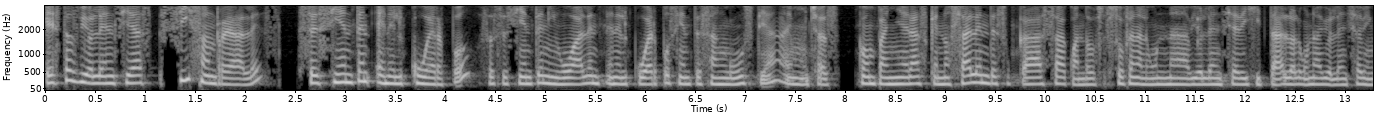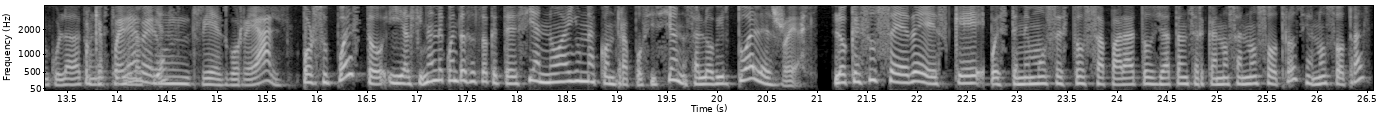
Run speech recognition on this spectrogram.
estas violencias sí son reales, se sienten en el cuerpo, o sea, se sienten igual en, el cuerpo, sientes angustia. Hay muchas compañeras que no salen de su casa cuando sufren alguna violencia digital o alguna violencia vinculada con Porque puede haber un riesgo real. Por supuesto, y al final de cuentas es lo que te decía, no hay una contraposición, o sea, lo virtual es real. Lo que sucede es que pues tenemos estos aparatos ya tan cercanos a nosotros y a nosotras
